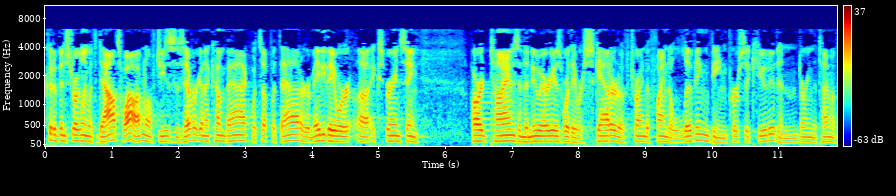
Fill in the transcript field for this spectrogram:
could have been struggling with doubts. Wow, I don't know if Jesus is ever going to come back. What's up with that? Or maybe they were uh, experiencing hard times in the new areas where they were scattered of trying to find a living, being persecuted, and during the time of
